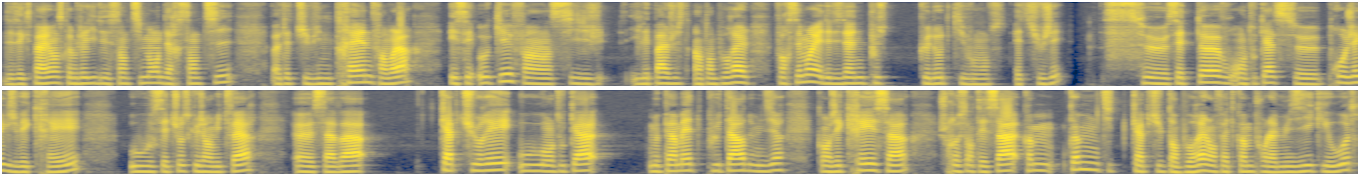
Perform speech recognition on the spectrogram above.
des expériences, comme je l'ai dit, des sentiments, des ressentis. Peut-être tu vis une traîne, enfin voilà. Et c'est ok, enfin, si il n'est pas juste intemporel. Forcément, il y a des designs plus que d'autres qui vont être sujets. Ce, cette œuvre, ou en tout cas ce projet que je vais créer, ou cette chose que j'ai envie de faire, euh, ça va capturer, ou en tout cas me permettre plus tard de me dire, quand j'ai créé ça, je ressentais ça comme, comme une petite capsule temporelle, en fait, comme pour la musique et autres.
